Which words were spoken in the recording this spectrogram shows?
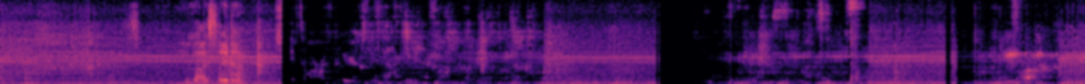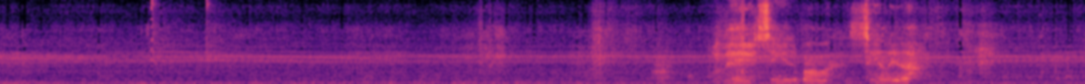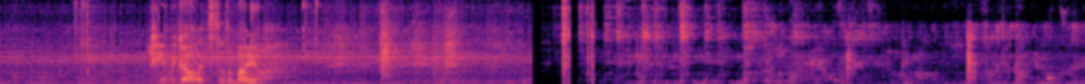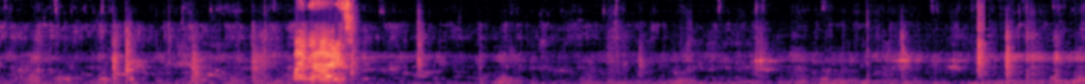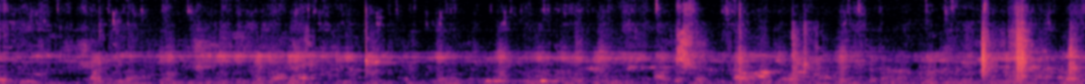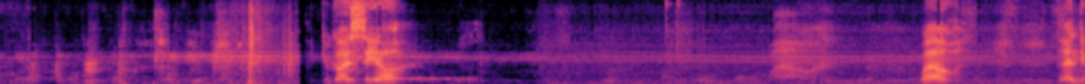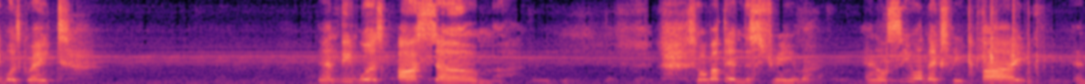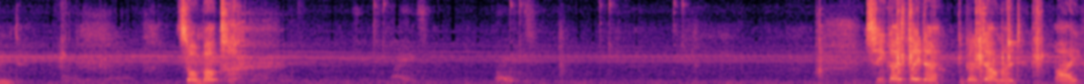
You guys later. See you tomorrow. See you later. Here we go, let's do the bio. Bye guys! You guys see ya. Wow. The ending was great. The ending was awesome. So about to end the stream. And I'll see you all next week. Bye. And so I'm about to See you guys later. I'm gonna download. Bye.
